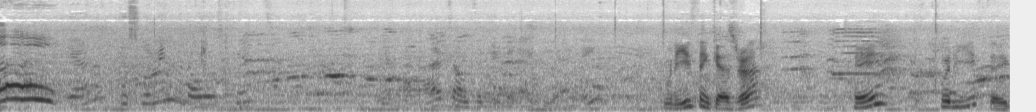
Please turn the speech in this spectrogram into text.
Oh, Yeah, go swimming with all those kids. Yeah, that sounds like a good idea, eh? What do you think, Ezra? Hey? What do you think?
